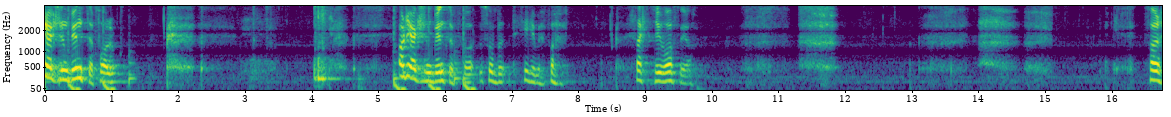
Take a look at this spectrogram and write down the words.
jeg Action begynte for Jeg Action begynte for, som team for seks-syv år siden. For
